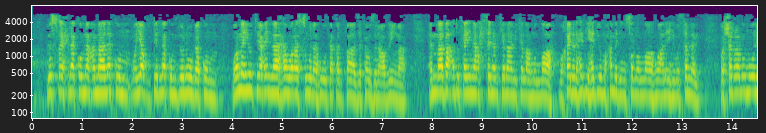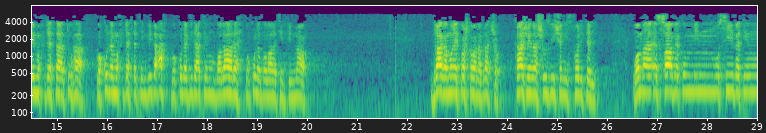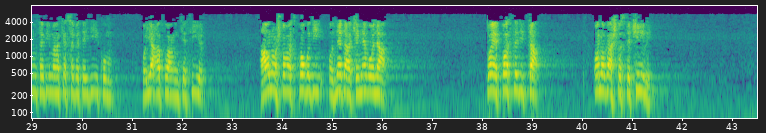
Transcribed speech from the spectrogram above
يصلح لكم أعمالكم ويغفر لكم ذنوبكم ومن يطع الله ورسوله فقد فاز فوزا عظيما أما بعد فإن أحسن الكلام كلام الله وخير الهدي هدي محمد صلى الله عليه وسلم وشر الأمور محدثاتها وكل محدثة بدعة وكل بدعة ضلالة وكل ضلالة في النار Draga moja i poštovana braćo, kaže naš uzvišeni stvoritelj وَمَا أَصَابَكُم مِّن مُّصِيبَةٍ فَبِمَا كَسَبَتْ أَيْدِيكُمْ وَيَعْفُ عَن كَثِيرٍ A ono što vas pogodi od nedaće i nevolja, to je posljedica onoga što ste činili.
